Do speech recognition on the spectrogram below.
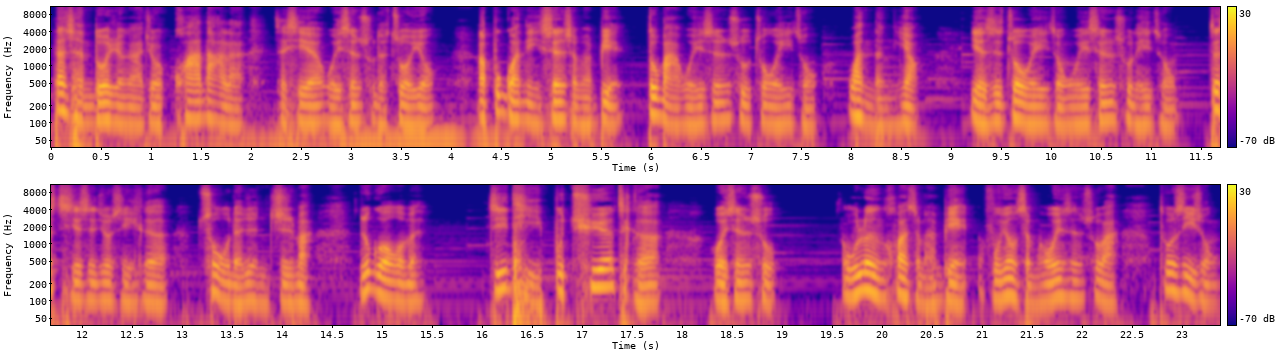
但是很多人啊就夸大了这些维生素的作用啊，不管你生什么病，都把维生素作为一种万能药，也是作为一种维生素的一种，这其实就是一个。错误的认知嘛？如果我们机体不缺这个维生素，无论患什么病，服用什么维生素啊，都是一种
